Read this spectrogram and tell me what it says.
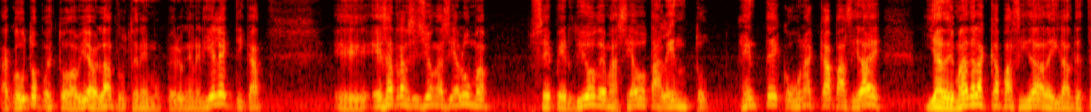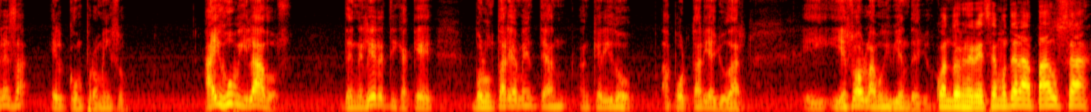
Acueducto, pues todavía, ¿verdad? Los tenemos. Pero en energía eléctrica, eh, esa transición hacia Luma se perdió demasiado talento. Gente con unas capacidades y además de las capacidades y las destrezas, el compromiso. Hay jubilados de energía eléctrica que voluntariamente han, han querido aportar y ayudar. Y, y eso habla muy bien de ellos. Cuando regresemos de la pausa,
